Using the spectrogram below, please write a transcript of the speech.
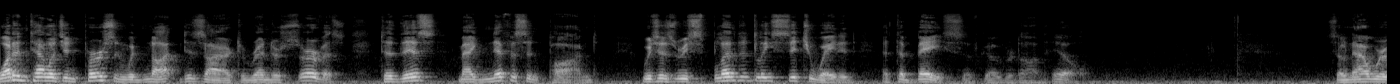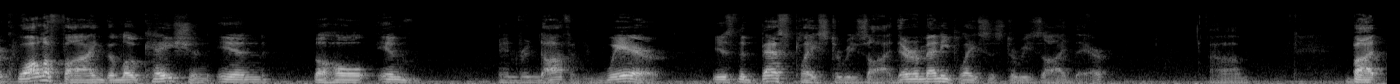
What intelligent person would not desire to render service to this magnificent pond, which is resplendently situated at the base of Govardhan Hill? So now we're qualifying the location in the whole in in Vrindavan. Where is the best place to reside? There are many places to reside there, um, but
